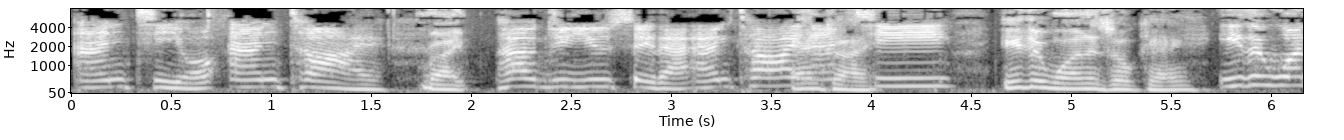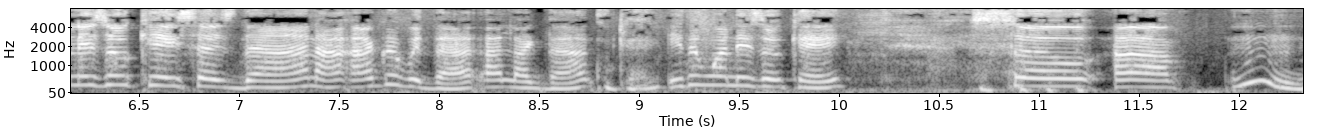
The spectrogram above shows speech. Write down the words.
anti or anti. Right. How do you say that? Anti, Anti. anti. Either one is okay. Either one is okay, says Dan. I, I agree with that. I like that. Okay. Either one is okay. So, uh, hmm.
